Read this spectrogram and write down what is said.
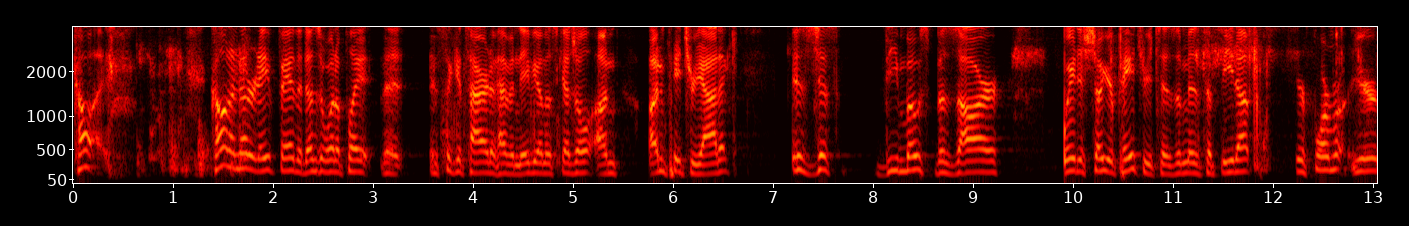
call calling a Notre Dame fan that doesn't want to play that is sick and tired of having Navy on the schedule un, unpatriotic is just the most bizarre way to show your patriotism is to beat up your former your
